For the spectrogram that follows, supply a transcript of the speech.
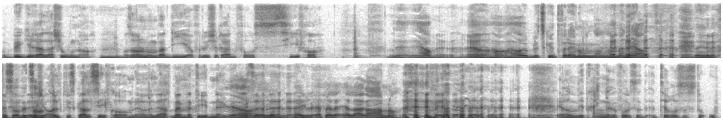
å bygge relasjoner. Mm. Og så har du noen verdier, for du er ikke redd for å si fra. Det, ja. Jeg Ja. har, har jo blitt skutt for det noen ganger, men ja. Det er jo for så vidt sant. Det er ikke alt vi skal si fra om, det har jeg lært meg med tiden. Jeg, Ja, jeg, jeg, jeg, jeg lærer ennå. ja, men vi trenger jo folk som tør å stå opp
